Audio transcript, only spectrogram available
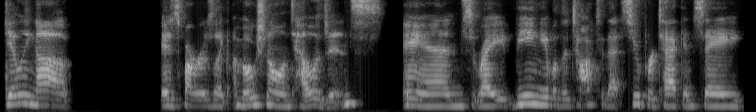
skilling up as far as like emotional intelligence and right being able to talk to that super tech and say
